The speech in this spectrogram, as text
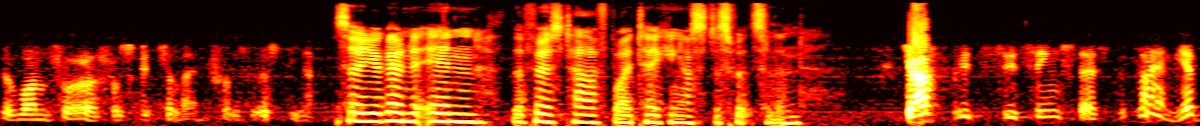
the one for, for Switzerland for the first year. So you're going to end the first half by taking us to Switzerland. Yeah, it's, it seems that's plan. Yep.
